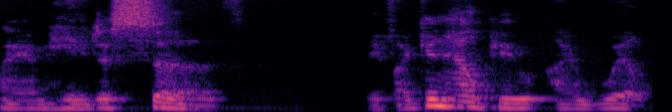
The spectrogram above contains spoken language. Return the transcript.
I am here to serve. If I can help you, I will.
